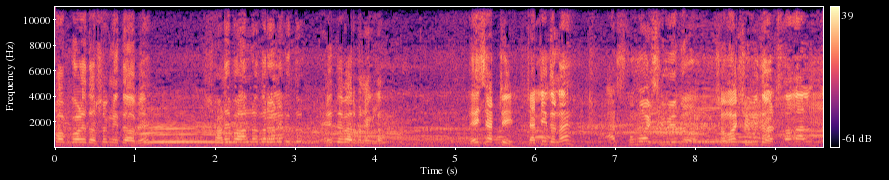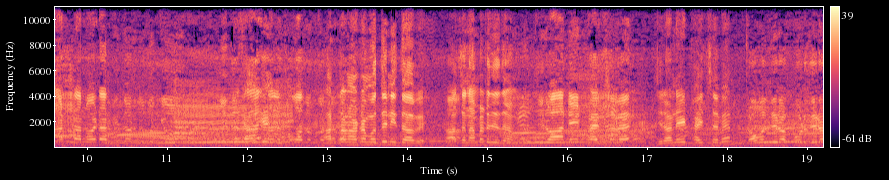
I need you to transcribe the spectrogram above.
সব গড়ে দর্শক নিতে হবে। সাড়ে বাহান্ন করে হলে কিন্তু নিতে পারবেন এগুলো। এই চারটি চারটি তো না? আর সময় সীমিত। সময় সীমিত। সকাল আটটা নয়টার ভিতর যদি কেউ কালকে আটটা নয়টার মধ্যে নিতে হবে। আচ্ছা নাম্বারটা দিয়ে দিলাম zero one eight five seven zero eight five seven double zero four zero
